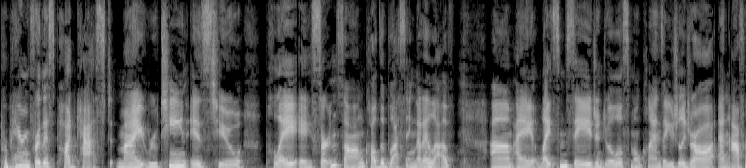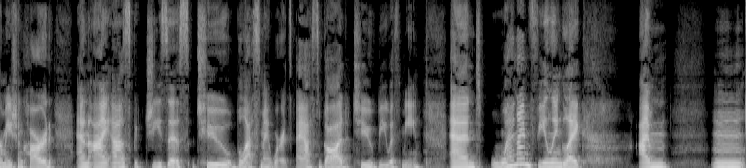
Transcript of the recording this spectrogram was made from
preparing for this podcast, my routine is to play a certain song called The Blessing that I love. Um, I light some sage and do a little smoke cleanse. I usually draw an affirmation card and I ask Jesus to bless my words. I ask God to be with me. And when I'm feeling like I'm mm,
